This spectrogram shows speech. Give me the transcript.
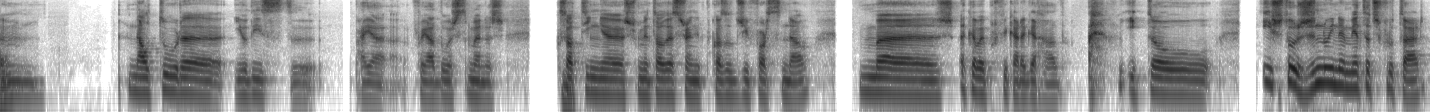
Ok. hum, na altura eu disse, há- foi há duas semanas, que só tinha experimentado Death Stranding por causa do GeForce Now, mas acabei por ficar agarrado. e estou e estou genuinamente a desfrutar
